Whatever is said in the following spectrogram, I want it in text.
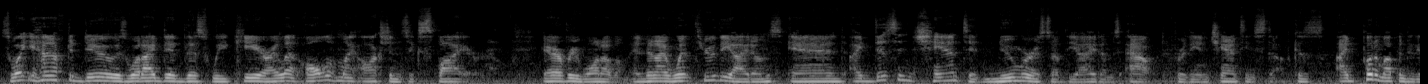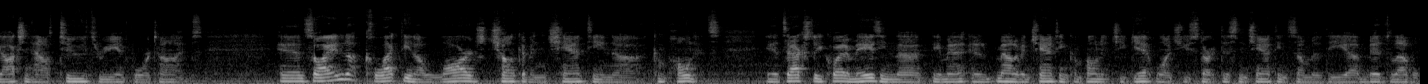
So, what you have to do is what I did this week here I let all of my auctions expire, every one of them. And then I went through the items and I disenchanted numerous of the items out for the enchanting stuff because I'd put them up into the auction house two, three, and four times. And so I ended up collecting a large chunk of enchanting uh, components. It's actually quite amazing the, the amount of enchanting components you get once you start disenchanting some of the uh, mid level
